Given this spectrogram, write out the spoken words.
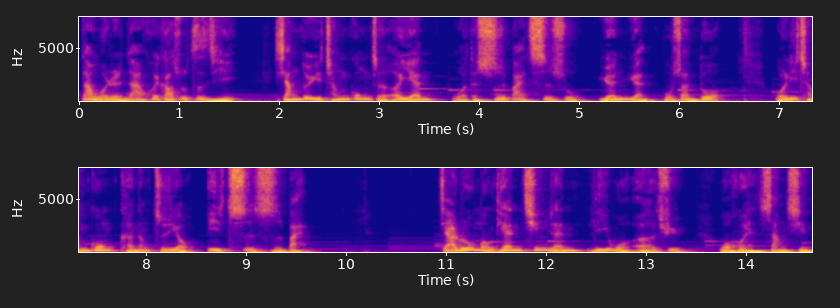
但我仍然会告诉自己，相对于成功者而言，我的失败次数远远不算多，我离成功可能只有一次失败。假如某天亲人离我而去，我会很伤心，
